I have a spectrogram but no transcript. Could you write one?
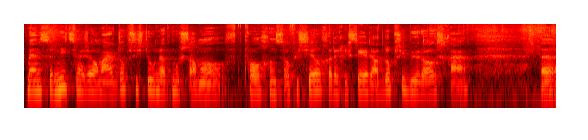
mensen niet meer zomaar adopties doen. Dat moest allemaal volgens officieel geregistreerde adoptiebureaus gaan. Uh,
